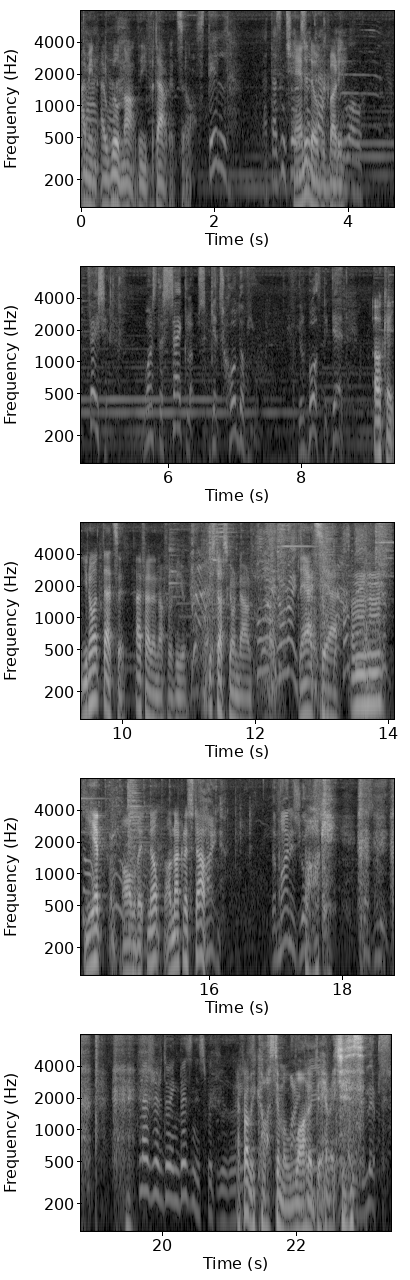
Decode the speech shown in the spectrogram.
I mean, I will not leave without it. So Still, that doesn't change Hand it over, buddy. Face it, once the Cyclops gets hold of you, you'll both be dead. okay, you know what? That's it. I've had enough of you. Your stuff's going down. All right, all right. That's yeah. Mm-hmm. Yep. All of it. Nope. I'm not gonna stop. Fine. The man is yours. Oh, okay. Pleasure doing business with you, I probably cost him a My lot of name is on damages. lips.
